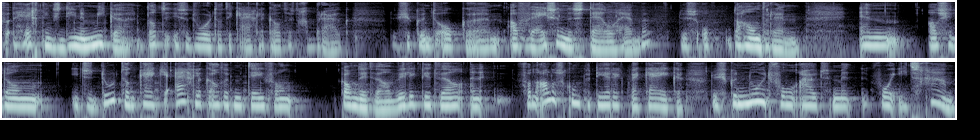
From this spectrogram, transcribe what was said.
hechtingsdynamieken, dat is het woord dat ik eigenlijk altijd gebruik. Dus je kunt ook eh, afwijzende stijl hebben, dus op de handrem. En als je dan iets doet, dan kijk je eigenlijk altijd meteen van, kan dit wel, wil ik dit wel? En van alles komt er direct bij kijken. Dus je kunt nooit voluit voor iets gaan.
